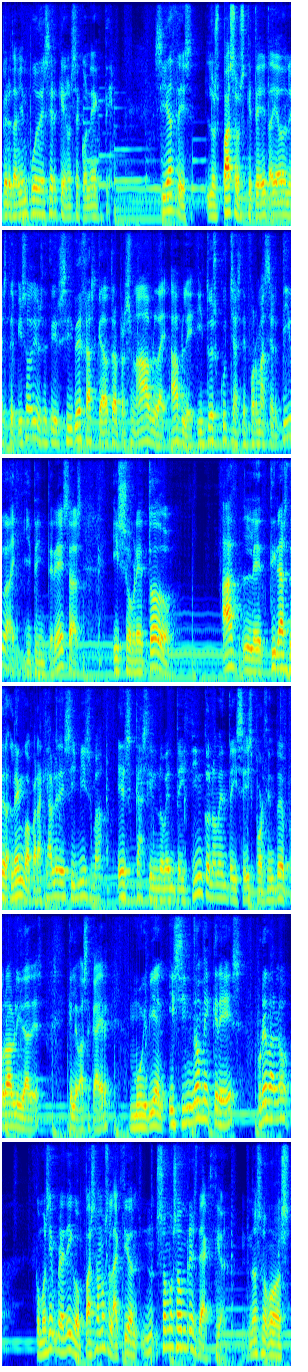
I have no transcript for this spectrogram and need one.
pero también puede ser que no se conecte. Si haces los pasos que te he detallado en este episodio, es decir, si dejas que la otra persona hable, hable y tú escuchas de forma asertiva y te interesas y sobre todo hazle tiras de la lengua para que hable de sí misma, es casi el 95-96% de probabilidades que le vas a caer muy bien. Y si no me crees, pruébalo. Como siempre digo, pasamos a la acción. Somos hombres de acción, no somos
